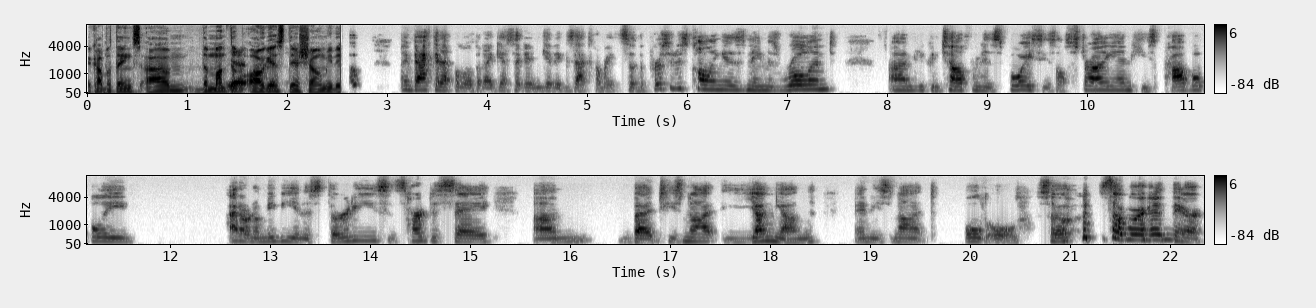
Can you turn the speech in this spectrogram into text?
a couple things. Um, the month Yeah. of August, they're showing me. The, oh, Let me back it up a little bit. I guess I didn't get exactly right. So the person who's calling his name is Roland. Um, you can tell from his voice, he's Australian. He's probably, I don't know, maybe in his thirties. It's hard to say. Um, but he's not young, young, and he's not old, old. So somewhere in there.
